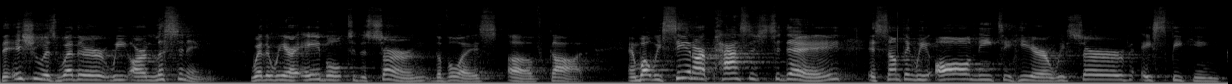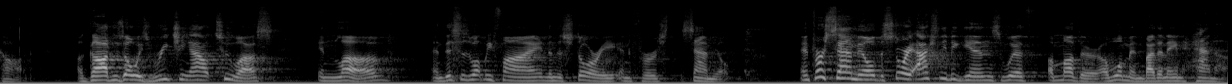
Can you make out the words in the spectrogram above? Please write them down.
The issue is whether we are listening, whether we are able to discern the voice of God. And what we see in our passage today is something we all need to hear. We serve a speaking God, a God who's always reaching out to us in love. And this is what we find in the story in 1 Samuel. In 1 Samuel, the story actually begins with a mother, a woman by the name Hannah.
